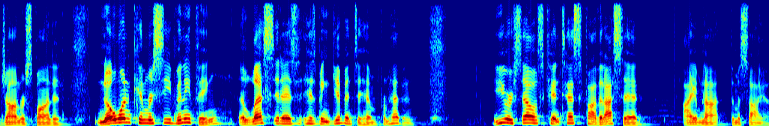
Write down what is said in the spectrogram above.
John responded, No one can receive anything unless it has, has been given to him from heaven. You yourselves can testify that I said, I am not the Messiah,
